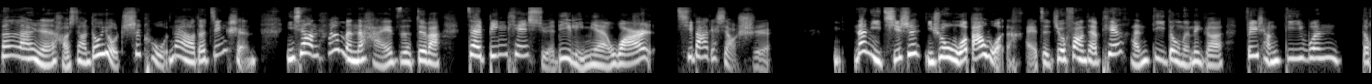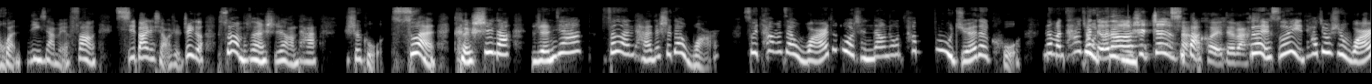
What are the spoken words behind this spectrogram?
芬兰人好像都有吃苦耐劳的精神？你像他们的孩子，对吧，在冰天雪地里面玩七八个小时，那你其实你说我把我的孩子就放在天寒地冻的那个非常低温的环境下面放七八个小时，这个算不算是让他吃苦？算。可是呢，人家芬兰孩子是在玩儿。所以他们在玩的过程当中，他不觉得苦，那么他就得到的是正反馈，对吧？对，所以他就是玩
